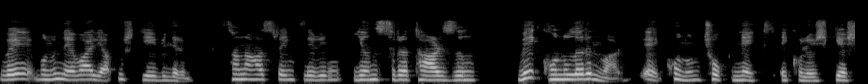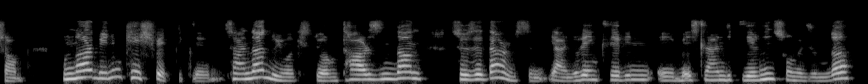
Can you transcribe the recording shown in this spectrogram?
ve bunu Neval yapmış diyebilirim. Sana has renklerin yanı sıra tarzın ve konuların var. E, konun çok net, ekolojik yaşam. Bunlar benim keşfettiklerim. Senden duymak istiyorum. Tarzından söz eder misin? Yani renklerin e, beslendiklerinin sonucunda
